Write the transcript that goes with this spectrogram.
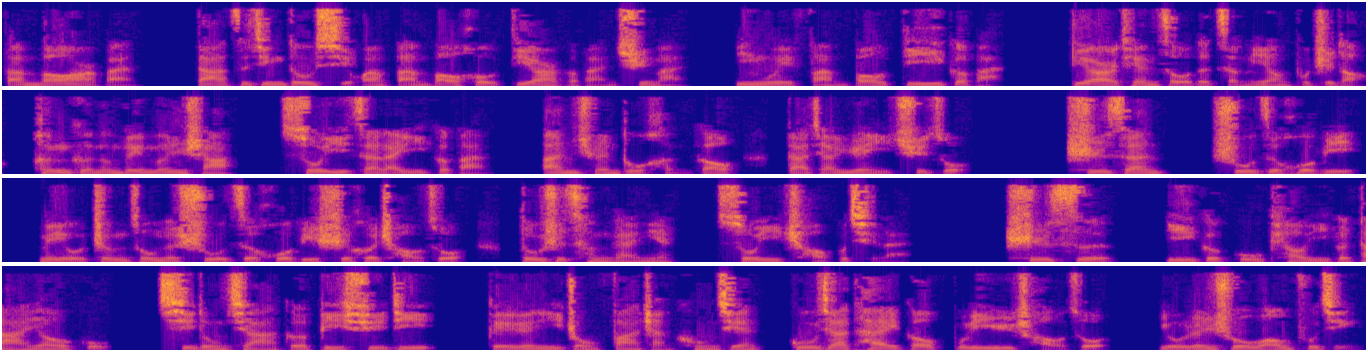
反包二板，大资金都喜欢反包后第二个板去买，因为反包第一个板。第二天走的怎么样不知道，很可能被闷杀，所以再来一个板，安全度很高，大家愿意去做。十三，数字货币没有正宗的数字货币适合炒作，都是蹭概念，所以炒不起来。十四，一个股票一个大妖股，启动价格必须低，给人一种发展空间，股价太高不利于炒作。有人说王府井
